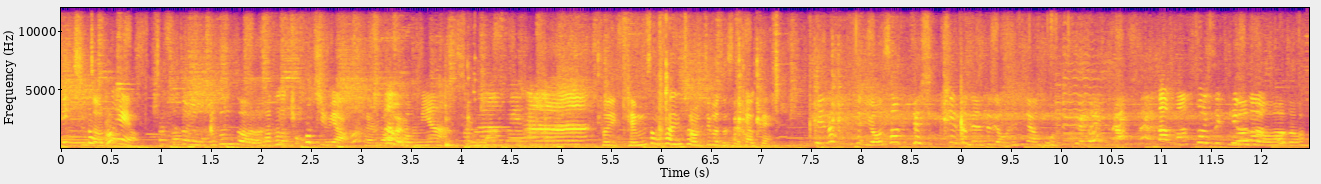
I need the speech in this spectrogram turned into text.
띵동 해요. 진짜 무슨 줄 알았어? 나 그거 초코칩이야. 진짜 범이야. 감사합니다. 저희 갬성 사진처럼 찍어주세요. 오케이 오케이. 피는 여섯 개 시키는 애들이 어딨냐고. 나 맞춰 시킨다. 맞아 맞아.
